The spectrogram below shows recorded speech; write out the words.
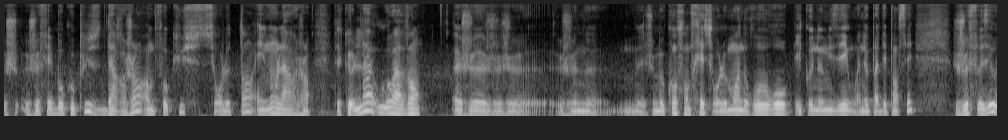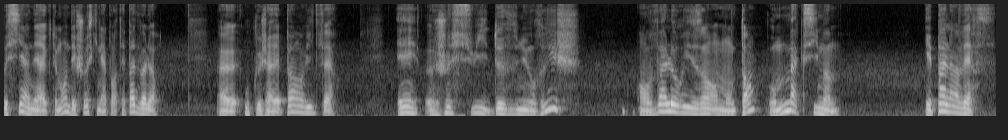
je fais beaucoup plus d'argent en me focus sur le temps et non l'argent. Parce que là où avant, je, je, me, concentrais sur le moindre euro économisé ou à ne pas dépenser, je faisais aussi indirectement des choses qui n'apportaient pas de valeur euh, ou que j'avais pas envie de faire. Et je suis devenu riche en valorisant mon temps au maximum et pas l'inverse.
